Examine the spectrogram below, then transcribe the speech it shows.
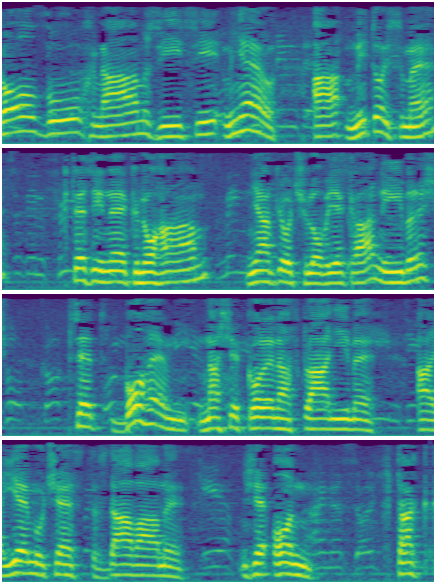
co Bůh nám říci měl. A my to jsme, kteří ne k nohám nějakého člověka, nýbrž před Bohem naše kolena skláníme a jemu čest vzdáváme, že On v tak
